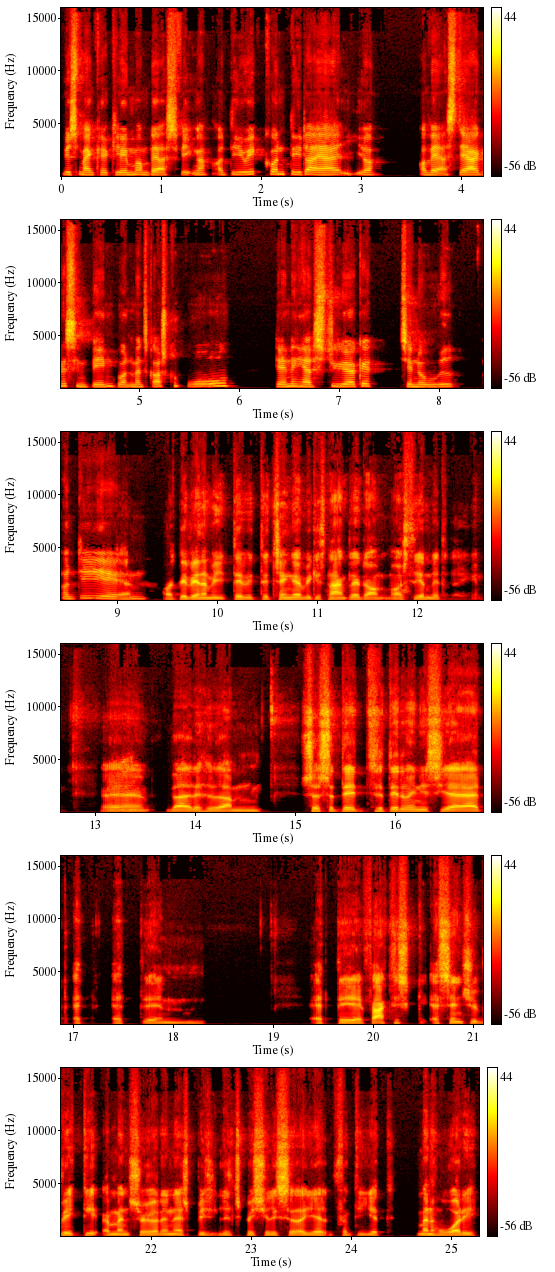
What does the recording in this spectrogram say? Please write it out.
hvis man kan glemme om deres fingre. Og det er jo ikke kun det, der er i at, at være stærke sin bækkenbund. Man skal også kunne bruge denne her styrke til noget og det, øh... ja, og det, vender vi, det, det tænker jeg, vi kan snakke lidt om, også lige om lidt, Rikke. Øh, hvad det hedder. Um, så, så, det, så det, du egentlig siger, er, at, at, at, øhm, at det faktisk er sindssygt vigtigt, at man søger den her spe, lidt specialiserede hjælp, fordi at man hurtigt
